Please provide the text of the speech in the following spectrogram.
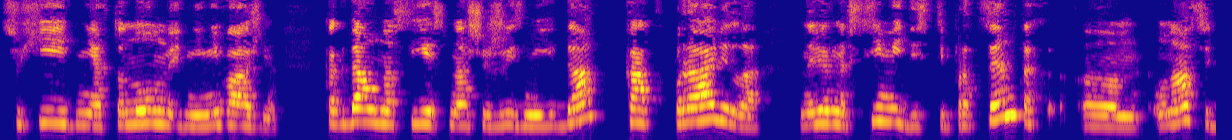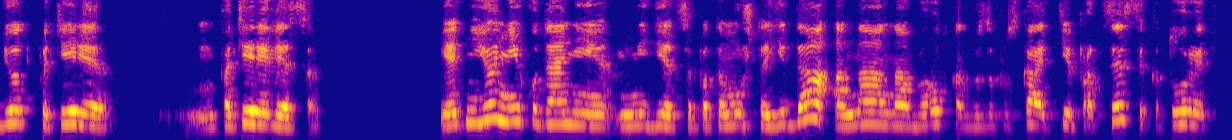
сухие дни, автономные дни, неважно. Когда у нас есть в нашей жизни еда, как правило, наверное, в 70% эм, у нас идет потеря, потеря веса. И от нее никуда не, не деться, потому что еда, она, наоборот, как бы запускает те процессы, которые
